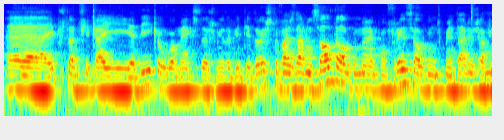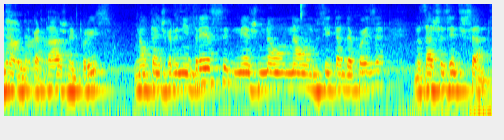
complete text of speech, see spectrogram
Uh, e portanto fica aí a dica, o OMEX 2022. Tu vais dar um salto a alguma conferência, algum documentário? Já viste não, o cartaz, não. nem por isso? Não tens grande interesse, mesmo não, não visitando a coisa, mas achas interessante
